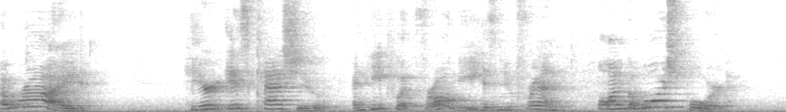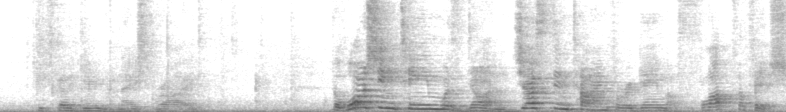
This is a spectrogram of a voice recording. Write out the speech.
a ride. Here is Cashew, and he put Froggy, his new friend, on the washboard. He's going to give him a nice ride. The washing team was done just in time for a game of flop the fish.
